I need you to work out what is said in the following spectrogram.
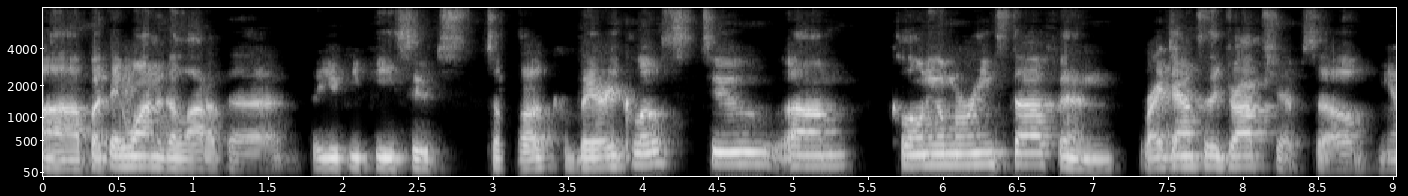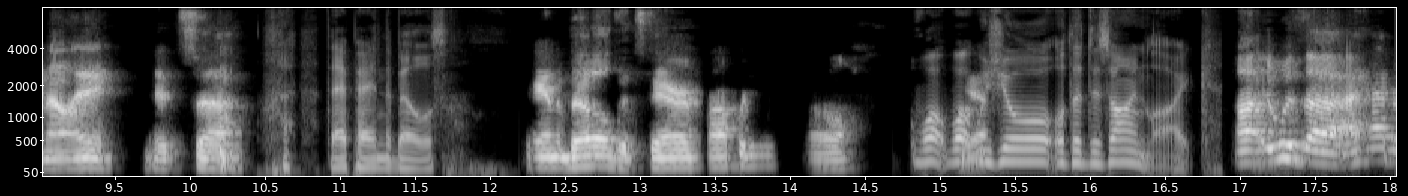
Uh, but they wanted a lot of the, the UPP suits to look very close to um, colonial marine stuff and right down to the dropship. So, you know, hey, it's. Uh, They're paying the bills. Paying the bills. It's their property. So. What what yeah. was your other design like? Uh, it was uh, I had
